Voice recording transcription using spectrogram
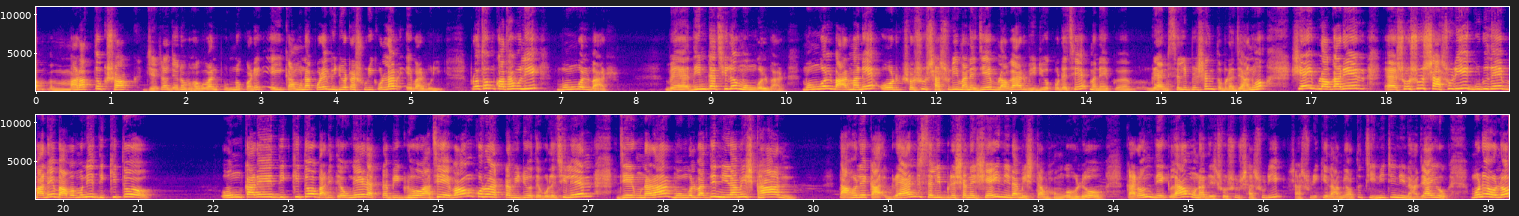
মারাত্মক শখ যেটা যেন ভগবান পূর্ণ করে, এই কামনা করে ভিডিওটা শুরু করলাম, এবার বলি। প্রথম কথা বলি, মঙ্গলবার। দিনটা ছিল মঙ্গলবার। মঙ্গলবার মানে ওর শ্বশুর শাশুড়ি মানে যে ব্লগার ভিডিও করেছে মানে গ্র্যান্ড সেলিব্রেশন তোমরা জানো, সেই ব্লগারের শ্বশুর শাশুড়ি গুরুদেব মানে বাবামণি দীক্ষিত ওঙ্কারে দীক্ষিত, বাড়িতে ওঙের একটা বিগ্রহ আছে এবং কোনো একটা ভিডিওতে বলেছিলেন যে ওনারা মঙ্গলবার দিন নিরামিষ খান। তাহলে গ্র্যান্ড সেলিব্রেশনে সেই নিরামিষটা ভঙ্গ হলো। কারণ দেখলাম ওনাদের শ্বশুর শাশুড়ি, শাশুড়িকে আমি অত চিনি টিনি না, যাই হোক, মনে হলো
